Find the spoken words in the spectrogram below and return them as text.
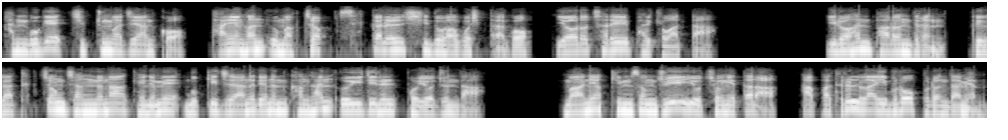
한국에 집중하지 않고 다양한 음악적 색깔을 시도하고 싶다고 여러 차례 밝혀왔다. 이러한 발언들은 그가 특정 장르나 개념에 묶이지 않으려는 강한 의지를 보여준다. 만약 김성주의 요청에 따라 아파트를 라이브로 부른다면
